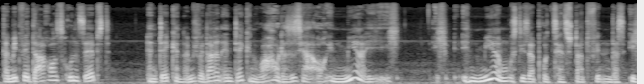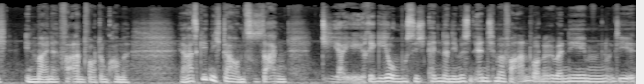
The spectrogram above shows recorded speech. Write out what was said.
damit wir daraus uns selbst entdecken, damit wir darin entdecken, wow, das ist ja auch in mir. Ich, ich, in mir muss dieser Prozess stattfinden, dass ich in meine Verantwortung komme. Ja, es geht nicht darum zu sagen, die Regierung muss sich ändern, die müssen endlich mal Verantwortung übernehmen und die,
